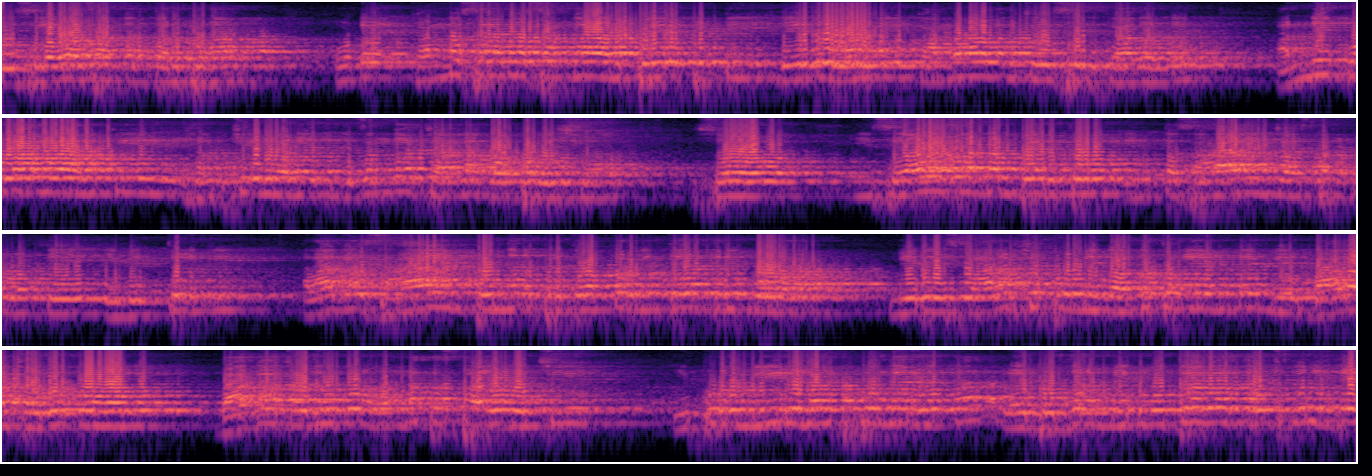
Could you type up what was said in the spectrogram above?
ఈ సేవా సంఘం తరఫున అంటే కన్న సేవా సంఘం అని పేరు పెట్టి ఏదో ఓన్లీ కన్న వాళ్ళకి చేసేది కాదండి. అన్ని కులాల వాళ్ళకి హెల్ప్ చేయడం అనేది నిజంగా చాలా గొప్ప విషయం. సో ఈ సేవా సంఘం పేరుతో ఇంత సహాయం చేస్తున్నటువంటి ఈ వ్యక్తులకి అలాగే సహాయం పొందిన ప్రతి ఒక్కరు విద్యార్థులు కూడా మీరు ఈ స్కాలర్షిప్లు మీకు అందుతున్నాయంటే మీరు బాగా చదువుకోవాలి బాగా చదువుకొని ఉన్నత స్థాయికి వచ్చి ఇప్పుడు మీరు హెల్ప్ పొందారు కదా రేపు పొద్దున మీరు ఉద్యోగాలు తెచ్చుకుని ఇదే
